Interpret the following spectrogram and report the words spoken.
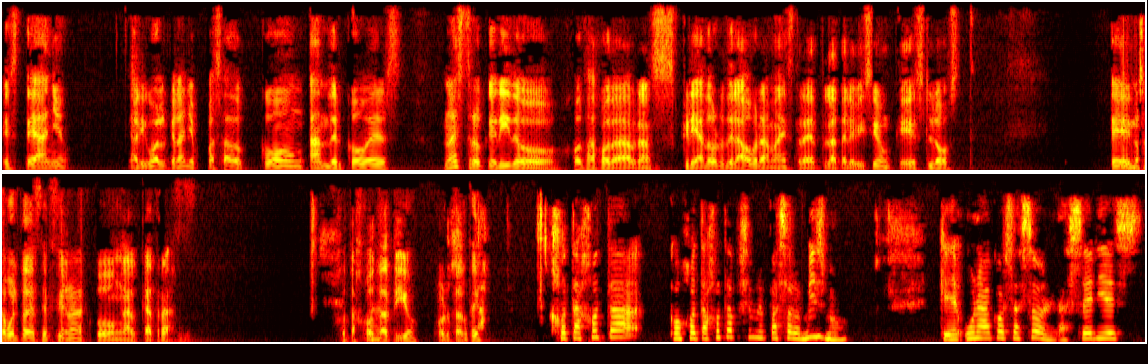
este año, al igual que el año pasado, con Undercovers, nuestro querido JJ Abrams, creador de la obra maestra de la televisión que es Lost, eh, nos ha vuelto a decepcionar con Alcatraz. JJ, tío, córtate. JJ, con JJ siempre pasa lo mismo. Que una cosa son las series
